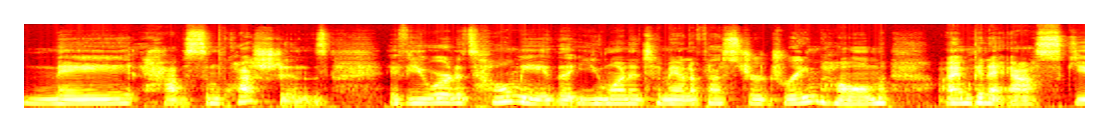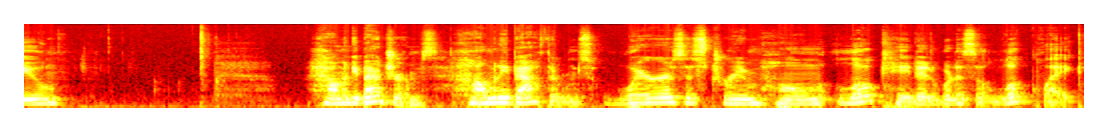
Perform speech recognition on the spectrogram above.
may have some questions. If you were to tell me that you wanted to manifest your dream home, I'm going to ask you how many bedrooms? How many bathrooms? Where is this dream home located? What does it look like?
